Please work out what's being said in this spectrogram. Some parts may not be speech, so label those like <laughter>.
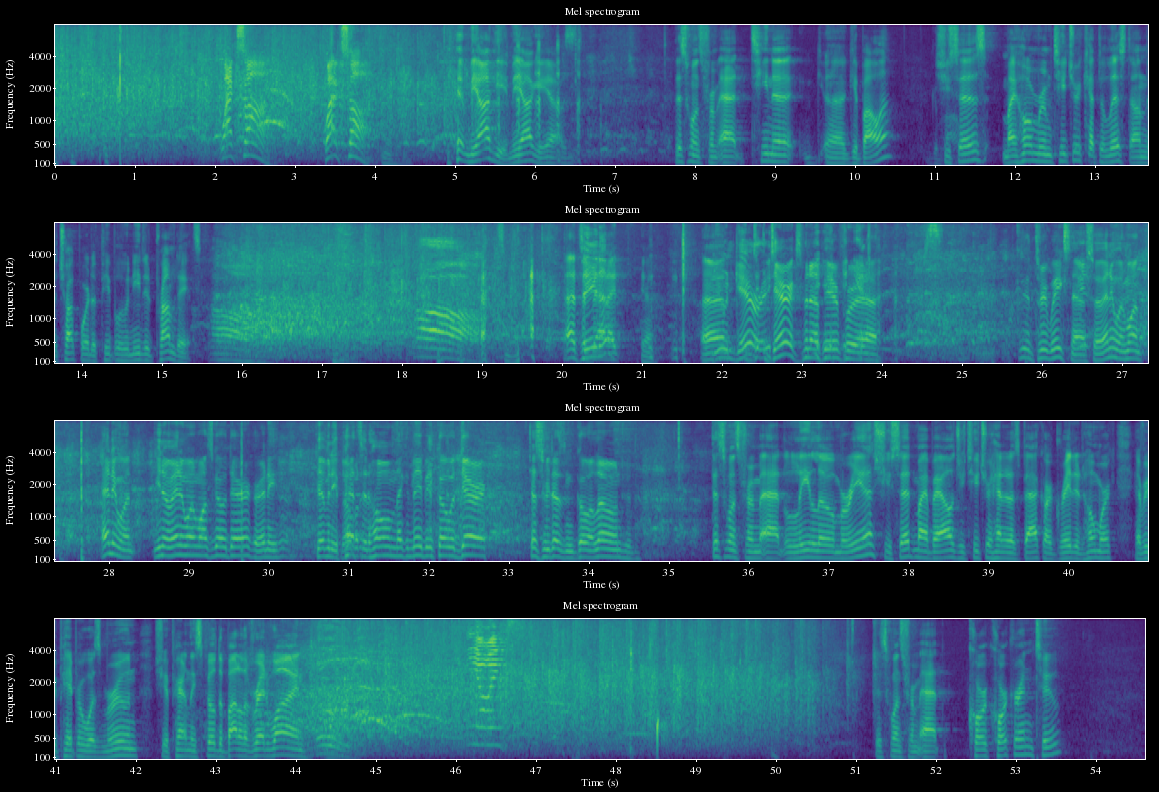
<laughs> Wax on. Wax off. <laughs> Miyagi, Miyagi, yeah. was- This one's from at Tina uh, Gibala. She says, My homeroom teacher kept a list on the chalkboard of people who needed prom dates. Oh. <laughs> oh. That's, bad- that's a Tina? bad idea. Yeah. you and Gary. D- Derek's been up here for uh, good three weeks now. So anyone want, anyone, you know, anyone wants to go, with Derek, or any? Do you have any pets at home that could maybe go with Derek, just so he doesn't go alone? This one's from at Lilo Maria. She said, My biology teacher handed us back our graded homework. Every paper was maroon. She apparently spilled a bottle of red wine. This one's from at Cor Corcoran, too.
